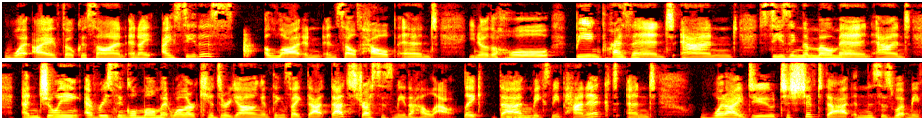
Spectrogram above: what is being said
what I focus on, and I, I see this a lot in, in self help and, you know, the whole being present and seizing the moment and enjoying every single moment while our kids are young and things like that. That stresses me the hell out. Like that mm-hmm. makes me panicked. And what I do to shift that, and this is what me,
